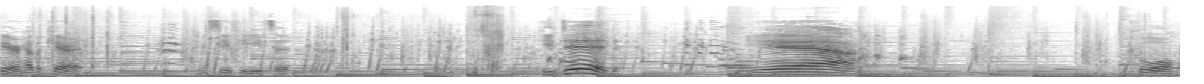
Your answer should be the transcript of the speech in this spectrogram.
Here, have a carrot. See if he eats it. He did! Yeah! cool.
